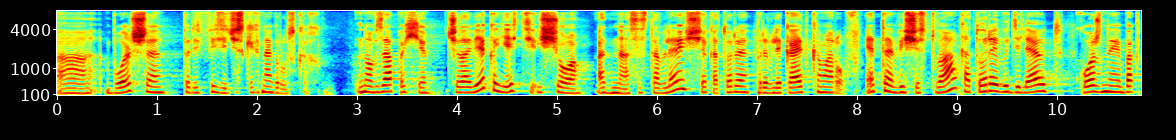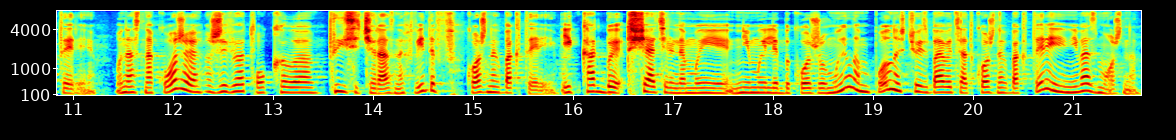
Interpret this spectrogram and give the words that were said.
а, больше при физических нагрузках. Но в запахе человека есть еще одна составляющая, которая привлекает комаров. Это вещества, которые выделяют кожные бактерии. У нас на коже живет около тысячи разных видов кожных бактерий. И как бы тщательно мы не мыли бы кожу мылом, полностью избавиться от кожных бактерий невозможно.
